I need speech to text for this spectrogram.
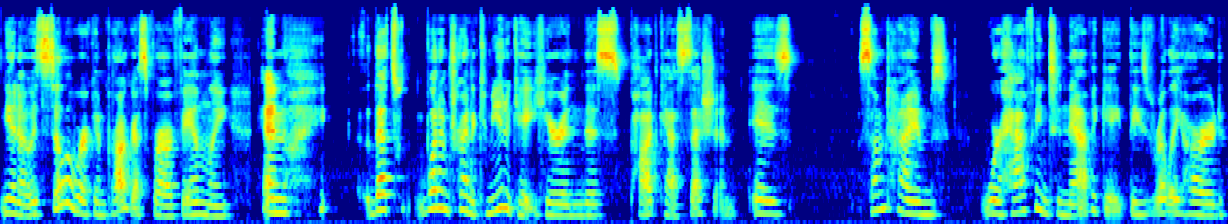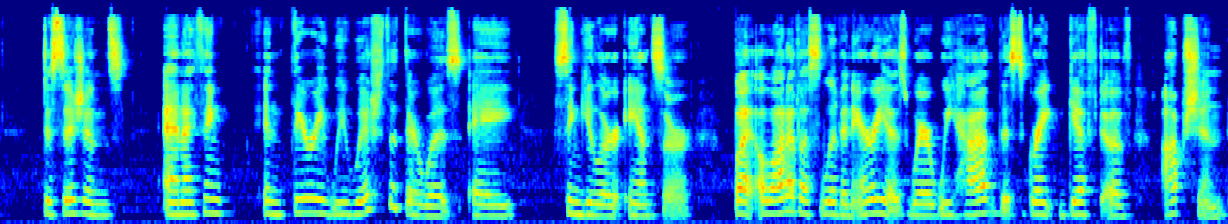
You know, it's still a work in progress for our family. And that's what I'm trying to communicate here in this podcast session is sometimes we're having to navigate these really hard decisions. And I think in theory, we wish that there was a singular answer. But a lot of us live in areas where we have this great gift of option,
